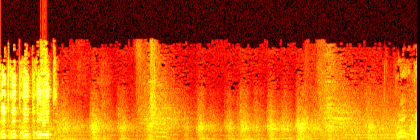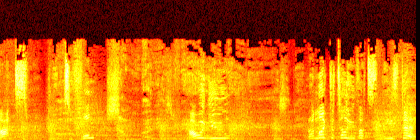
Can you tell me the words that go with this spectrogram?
God, God, God, God! Well, that's beautiful. Somebody's very How are you? I'd like to tell you that he's dead.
